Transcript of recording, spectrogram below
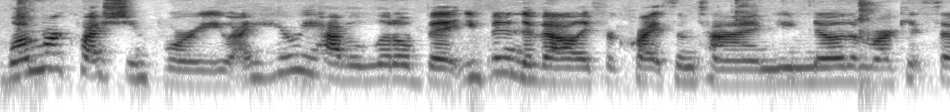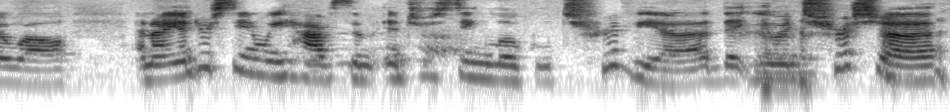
one more question for you. I hear we have a little bit, you've been in the Valley for quite some time, you know the market so well. And I understand we have some interesting local trivia that you and Trisha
